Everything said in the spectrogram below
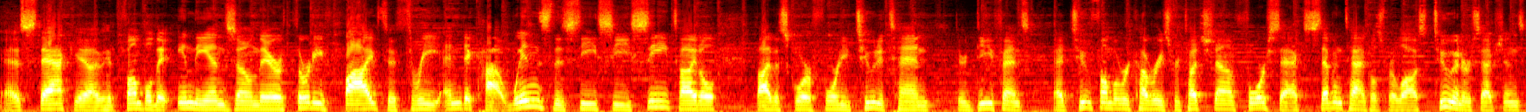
as Stack uh, had fumbled it in the end zone there. 35 to 3 Endicott wins the CCC title by the score 42 to 10. Their defense had two fumble recoveries for touchdown, four sacks, seven tackles for loss, two interceptions.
